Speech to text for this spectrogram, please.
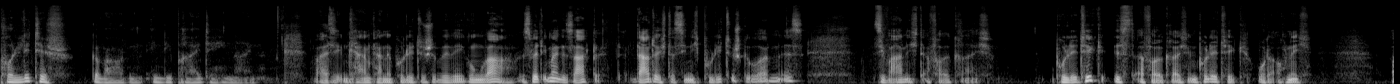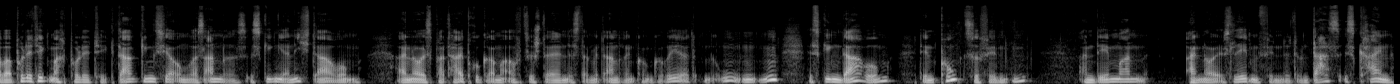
politisch geworden in die Breite hinein? Weil sie im Kern keine politische Bewegung war. Es wird immer gesagt, dadurch, dass sie nicht politisch geworden ist, sie war nicht erfolgreich. Politik ist erfolgreich in Politik oder auch nicht. Aber Politik macht Politik. Da ging es ja um was anderes. Es ging ja nicht darum, ein neues Parteiprogramm aufzustellen, das dann mit anderen konkurriert. Mm, mm, mm. Es ging darum, den Punkt zu finden, an dem man ein neues Leben findet. Und das ist kein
